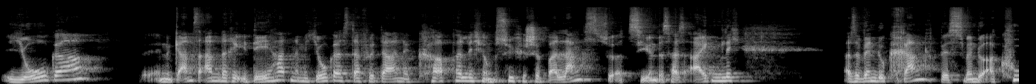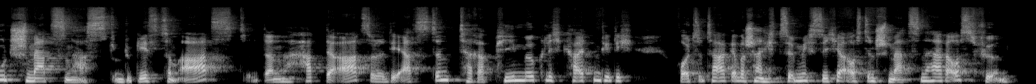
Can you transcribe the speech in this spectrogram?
Yoga eine ganz andere Idee hat, nämlich Yoga ist dafür da, eine körperliche und psychische Balance zu erzielen. Das heißt eigentlich, also wenn du krank bist, wenn du akut Schmerzen hast und du gehst zum Arzt, dann hat der Arzt oder die Ärztin Therapiemöglichkeiten, die dich heutzutage wahrscheinlich ziemlich sicher aus den Schmerzen herausführen.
